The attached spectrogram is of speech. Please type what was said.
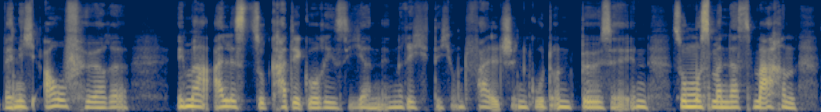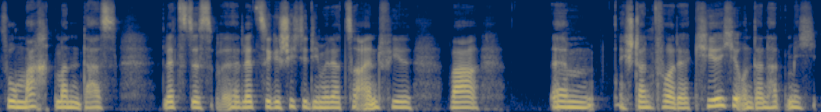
wenn ich aufhöre, immer alles zu kategorisieren in richtig und falsch, in gut und böse, in so muss man das machen, so macht man das. Letztes, äh, letzte Geschichte, die mir dazu einfiel, war, ähm, ich stand vor der Kirche und dann hat mich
